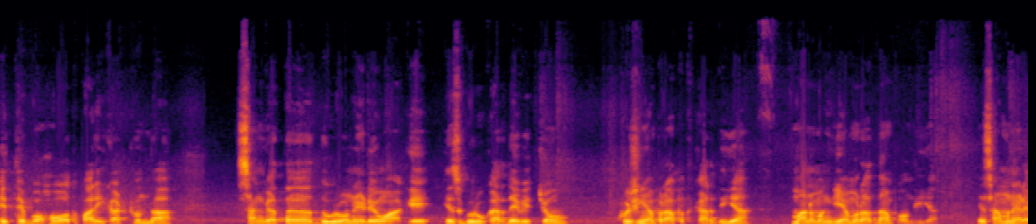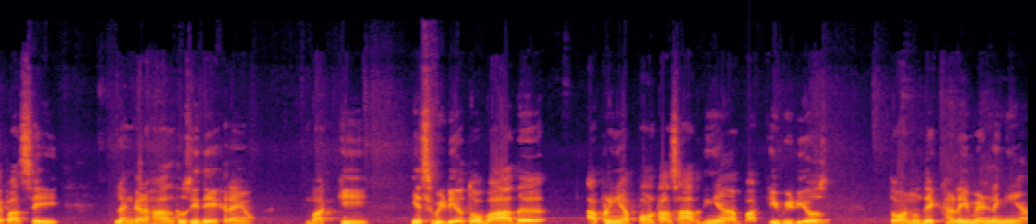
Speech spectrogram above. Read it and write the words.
ਇੱਥੇ ਬਹੁਤ ਭਾਰੀ ਇਕੱਠ ਹੁੰਦਾ। ਸੰਗਤ ਦੂਰੋਂ ਨੇੜਿਓਂ ਆ ਕੇ ਇਸ ਗੁਰੂ ਘਰ ਦੇ ਵਿੱਚੋਂ ਖੁਸ਼ੀਆਂ ਪ੍ਰਾਪਤ ਕਰਦੀ ਆ, ਮਨ ਮੰਗੀਆਂ ਮੁਰਾਦਾਂ ਪਾਉਂਦੀ ਆ। ਇਹ ਸਾਹਮਣੇ ਵਾਲੇ ਪਾਸੇ ਹੀ ਲੰਗਰ ਹਾਲ ਤੁਸੀਂ ਦੇਖ ਰਹੇ ਹੋ। ਬਾਕੀ ਇਸ ਵੀਡੀਓ ਤੋਂ ਬਾਅਦ ਆਪਣੀਆਂ ਪੌਂਟਾ ਸਾਹਿਬ ਦੀਆਂ ਬਾਕੀ ਵੀਡੀਓਜ਼ ਤੁਹਾਨੂੰ ਦੇਖਣ ਲਈ ਮਿਲਣਗੀਆਂ।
